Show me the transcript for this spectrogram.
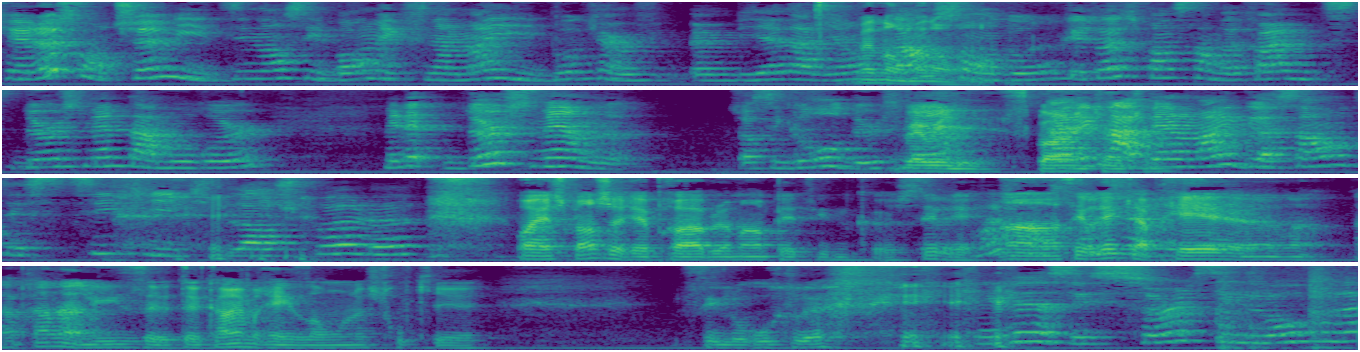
Que là, son chum, il dit non, c'est bon, mais que finalement, il book un, un billet d'avion non, dans mais non, son non. dos. Que toi, tu penses que ça va faire une petite deux semaines d'amoureux. Mais là, deux semaines, là. Genre, c'est gros deux Ben oui, c'est pas un Avec la claquement. belle-mère gossante, esti, qui, qui te lâche pas, là. Ouais, je pense que j'aurais probablement pété une coche, c'est vrai. Ah, c'est vrai qu'après, euh, après analyse, euh, t'as quand même raison, là. Je trouve que c'est lourd, là. Mais là, c'est sûr, c'est lourd, là.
